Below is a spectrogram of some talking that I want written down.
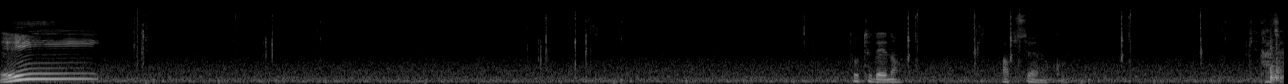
에이. 도트 내놔. 압수해놓고 오케이, 가자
